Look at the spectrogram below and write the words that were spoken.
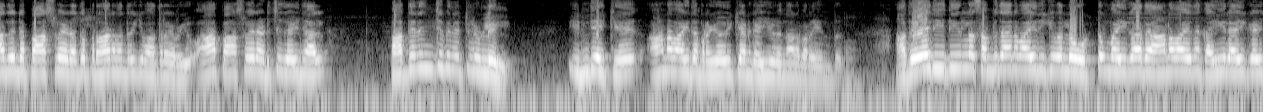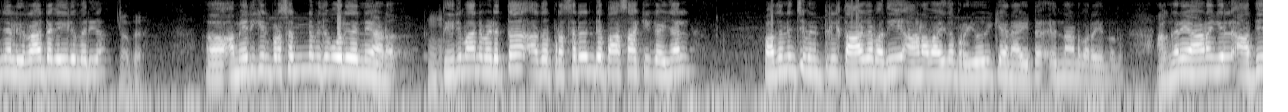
അതിന്റെ പാസ്വേഡ് അത് പ്രധാനമന്ത്രിക്ക് മാത്രമേ അറിയൂ. ആ പാസ്വേഡ് അടിച്ചു കഴിഞ്ഞാൽ പതിനഞ്ച് മിനിറ്റിനുള്ളിൽ ഇന്ത്യയ്ക്ക് ആണവായുധം പ്രയോഗിക്കാൻ കഴിയുമെന്നാണ് പറയുന്നത്. അതേ രീതിയിലുള്ള സംവിധാനമായിരിക്കുമല്ലോ ഒട്ടും വൈകാതെ ആണവായുധം കയ്യിലായി കഴിഞ്ഞാൽ ഇറാന്റെ കയ്യിലും വരിക. അമേരിക്കൻ പ്രസിഡന്റിനും ഇതുപോലെ തന്നെയാണ്. തീരുമാനമെടുത്ത് അത് പ്രസിഡന്റ് പാസ്സാക്കി കഴിഞ്ഞാൽ പതിനഞ്ച് മിനിറ്റിൽ താഴെ മതി ആണവായുധം പ്രയോഗിക്കാനായിട്ട് എന്നാണ് പറയുന്നത്. അങ്ങനെയാണെങ്കിൽ അതി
